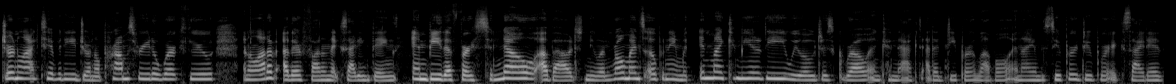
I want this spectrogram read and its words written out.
journal activity, journal prompts for you to work through, and a lot of other fun and exciting things. And be the first to know about new enrollments opening within my community. We will just grow and connect at a deeper level. And I am super duper excited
